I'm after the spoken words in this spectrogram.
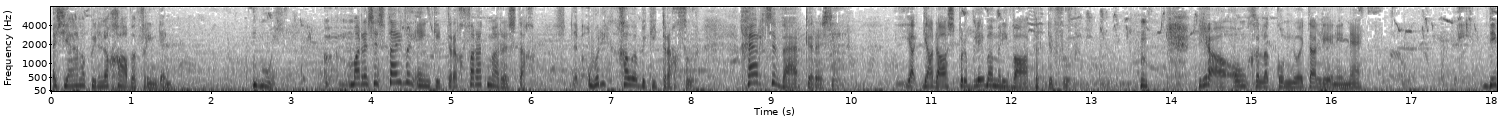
Is jy al op die lughawe, vriendin? Mooi. Maar is 'n stywe entjie terug, vat dit maar rustig. Hoor ek gou 'n bietjie terugvoer. Gert se werker is hier. Ja, ja, daar's probleme met die watertoevoer. Hm, Ja, ongeluk kom nooit alleen nie, né? Die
